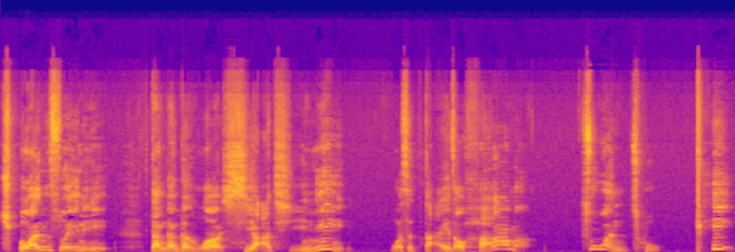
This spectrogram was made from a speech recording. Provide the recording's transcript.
全随你。胆敢跟我下起泥，我是逮着蛤蟆钻出屁。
